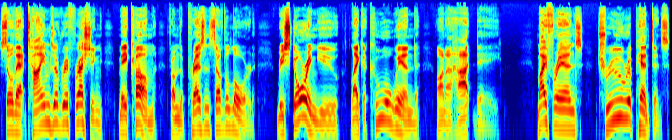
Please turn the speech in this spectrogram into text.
so that times of refreshing may come from the presence of the Lord, restoring you like a cool wind on a hot day. My friends, true repentance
